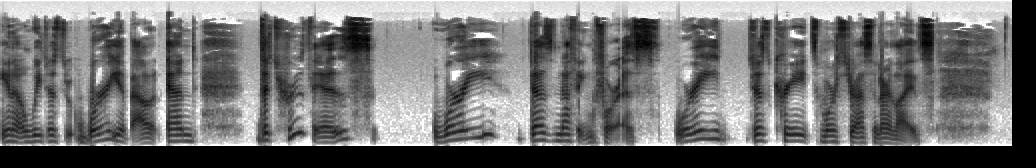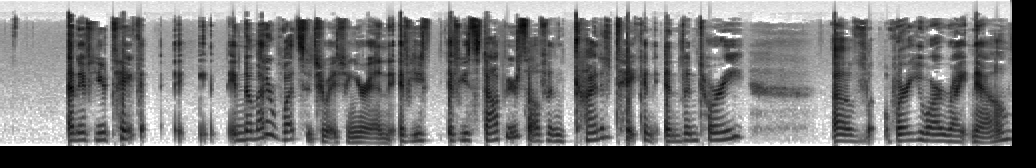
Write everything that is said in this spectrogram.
you know, we just worry about. And the truth is, worry does nothing for us. Worry just creates more stress in our lives. And if you take no matter what situation you're in, if you if you stop yourself and kind of take an inventory of where you are right now,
